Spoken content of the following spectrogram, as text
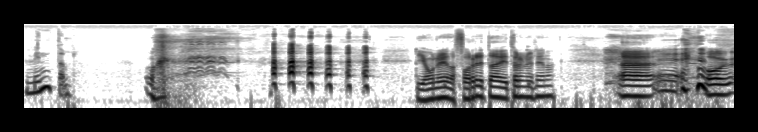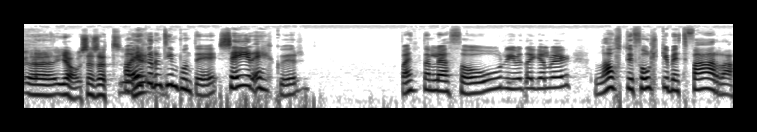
Myndan. Jón er það forrita í törnum hlýna uh, Eh, og uh, já, sem sagt Á einhverjum tímpunkti segir einhver Væntanlega Þór, ég veit ekki alveg Láttu fólki mitt fara.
